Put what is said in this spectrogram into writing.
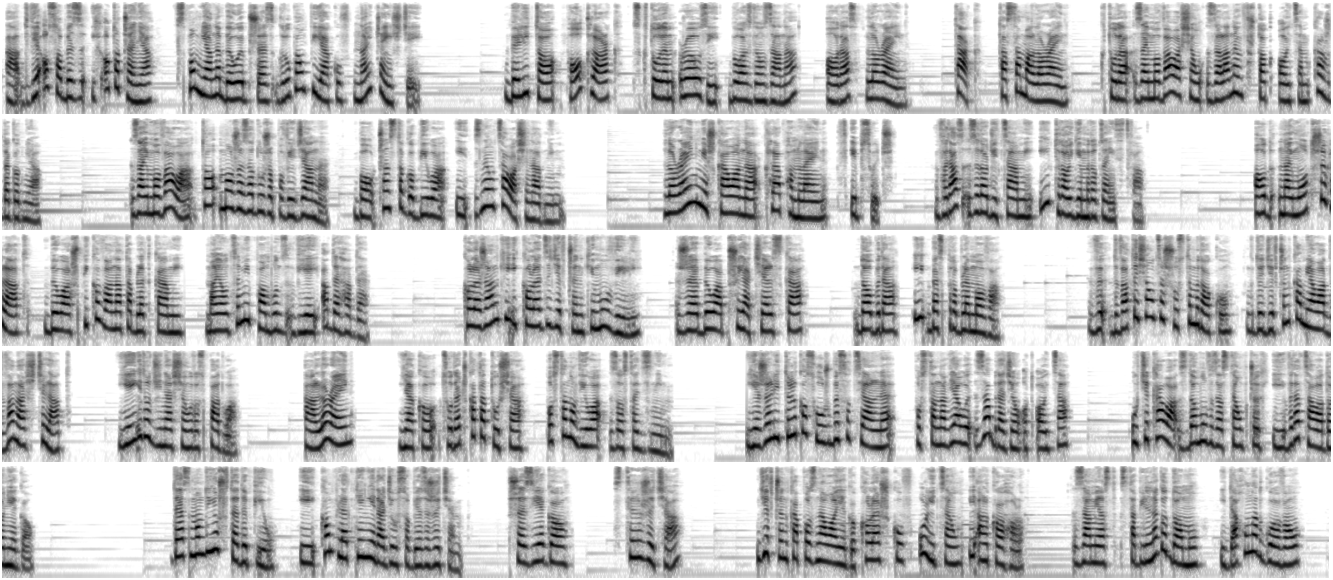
a dwie osoby z ich otoczenia wspomniane były przez grupę pijaków najczęściej. Byli to Paul Clark, z którym Rosie była związana, oraz Lorraine. Tak, ta sama Lorraine, która zajmowała się zalanym w sztok ojcem każdego dnia. Zajmowała to może za dużo powiedziane, bo często go biła i znęcała się nad nim. Lorraine mieszkała na Clapham Lane w Ipswich wraz z rodzicami i trojgiem rodzeństwa. Od najmłodszych lat była szpikowana tabletkami mającymi pomóc w jej ADHD. Koleżanki i koledzy dziewczynki mówili, że była przyjacielska, dobra i bezproblemowa. W 2006 roku, gdy dziewczynka miała 12 lat, jej rodzina się rozpadła, a Lorraine, jako córeczka tatusia, postanowiła zostać z nim. Jeżeli tylko służby socjalne postanawiały zabrać ją od ojca, uciekała z domów zastępczych i wracała do niego. Desmond już wtedy pił i kompletnie nie radził sobie z życiem. Przez jego styl życia dziewczynka poznała jego koleżków, ulicę i alkohol. Zamiast stabilnego domu i dachu nad głową,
